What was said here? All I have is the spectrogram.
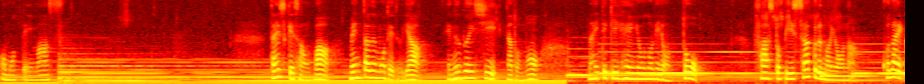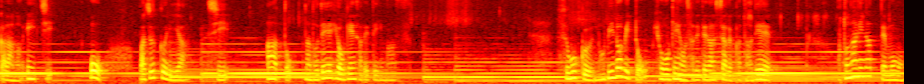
思っています。大輔さんはメンタルモデルや NVC などの内的変容の理論とファーストピースサークルのような古代からの H を場作りや詩アートなどで表現されています。すごくのびのびと表現をされてらっしゃる方で大人になっても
